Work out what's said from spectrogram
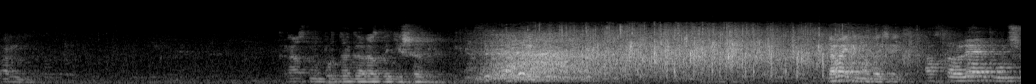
Парни, Красная бурда гораздо дешевле. давайте, молодой человек. Оставляет лучше.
